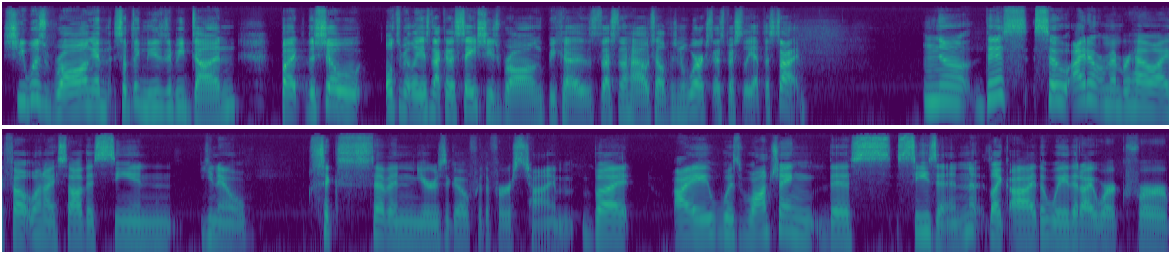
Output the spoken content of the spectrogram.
she was wrong and something needed to be done. But the show ultimately is not going to say she's wrong because that's not how television works especially at this time. No, this so I don't remember how I felt when I saw this scene, you know, six, seven years ago for the first time. But I was watching this season, like I the way that I work for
